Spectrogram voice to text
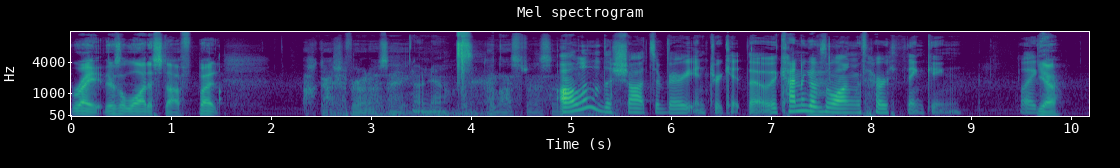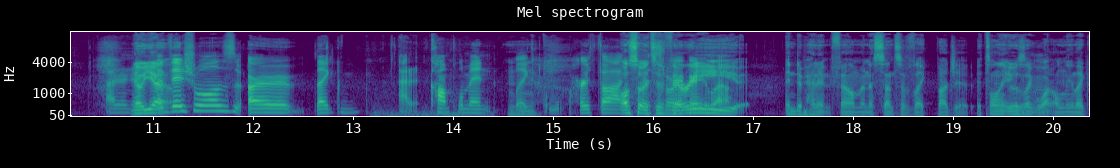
Right, there's a lot of stuff, but oh gosh, I forgot what I was saying. Oh no. I lost what I was saying. All of the shots are very intricate though. It kind of goes Mm. along with her thinking. Like yeah, I don't No, know. yeah. The visuals are like I don't complement like her thoughts. also it's a story very well. independent film in a sense of like budget. It's only it was like Mhm. what only like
